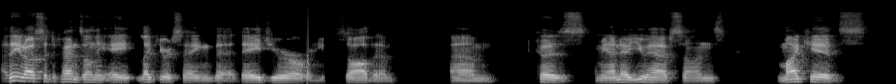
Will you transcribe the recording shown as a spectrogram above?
I think it also depends on the age, like you were saying, the, the age you were when you saw them. Because I mean, I know you have sons. My kids,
